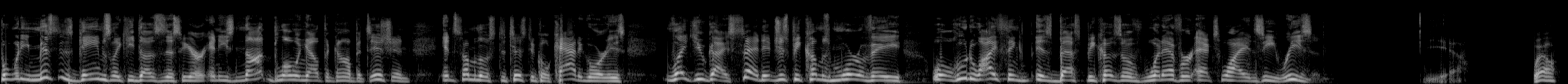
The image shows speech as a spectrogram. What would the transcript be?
But when he misses games like he does this year and he's not blowing out the competition in some of those statistical categories, like you guys said, it just becomes more of a, well, who do I think is best because of whatever X, Y, and Z reason? Yeah. Well,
